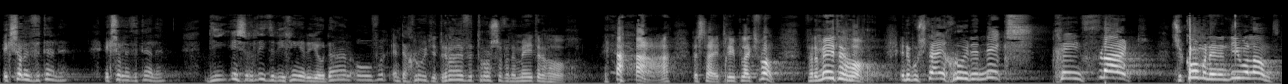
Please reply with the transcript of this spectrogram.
Ik zal u vertellen, ik zal u vertellen. Die Israëlieten die gingen de Jordaan over en daar groeit het druiventrossen van een meter hoog. Ja, daar sta je triplex van. Van een meter hoog. In de woestijn groeide niks. Geen fluit. Ze komen in het nieuwe land.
